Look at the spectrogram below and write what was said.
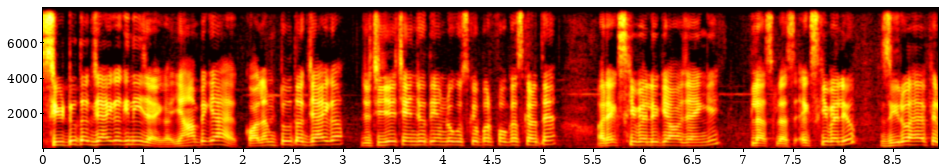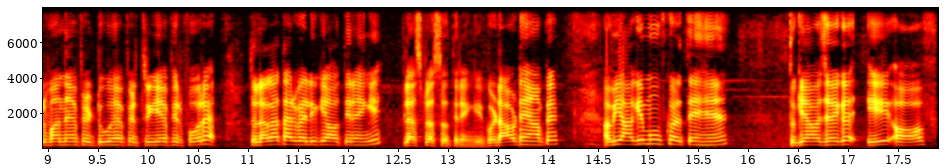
C two तक जाएगा कि नहीं जाएगा? यहाँ पे क्या है? कॉलम टू तक जाएगा। जो चीज़ें चेंज होती हैं, हम लोग उसके ऊपर फोकस करते हैं। और एक्स की वैल्यू क्या हो जाएँगी? Plus plus. एक्स की वैल्यू ज़ीरो है फिर वन है फिर टू है फिर थ्री है फिर फोर है। तो लगातार वैल्यू क्या होती रहेंगी? प्लस प्लस होती रहेंगी। कोई डाउट है यहाँ पे? अभी आगे मूव करते हैं तो क्या हो जाएगा? A of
